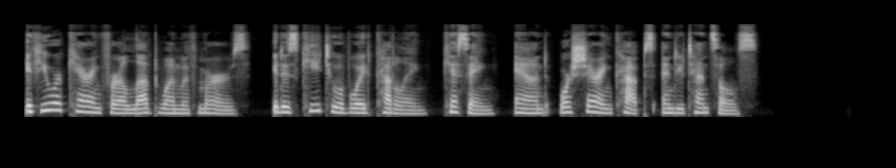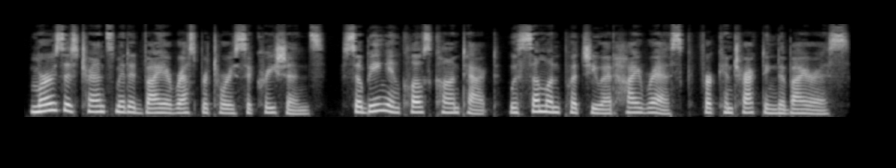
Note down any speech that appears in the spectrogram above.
If you are caring for a loved one with MERS, it is key to avoid cuddling, kissing, and or sharing cups and utensils. MERS is transmitted via respiratory secretions, so being in close contact with someone puts you at high risk for contracting the virus.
